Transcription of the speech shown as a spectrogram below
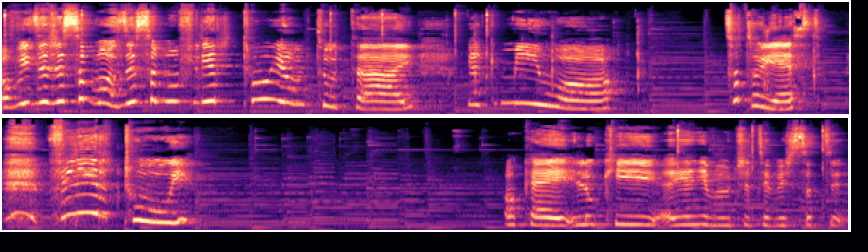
O, widzę, że sobą, ze sobą flirtują tutaj. Jak miło. Co to jest? Flirtuj! Okej, Luki, ja nie wiem, czy ty wiesz, co ty...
